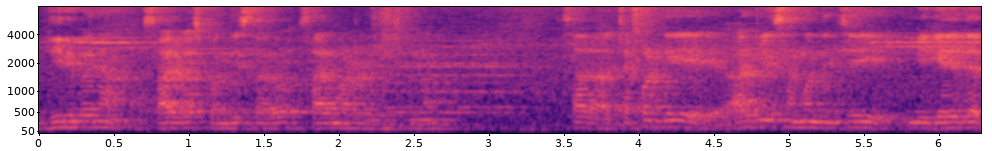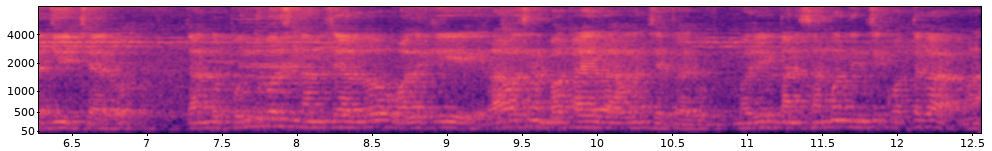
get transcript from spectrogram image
దీనిపైన సార్ ఎలా స్పందిస్తారో సార్ మాట్లాడి సార్ చెప్పండి ఆర్పీకి సంబంధించి మీకు ఏదైతే అర్జీ ఇచ్చారో దాంట్లో పొందుపరిచిన అంశాల్లో వాళ్ళకి రావాల్సిన బకాయిలు రావాలని చెప్పారు. మరియు దానికి సంబంధించి కొత్తగా మన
